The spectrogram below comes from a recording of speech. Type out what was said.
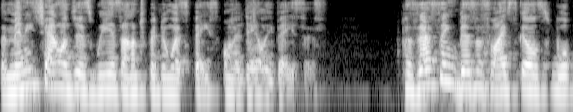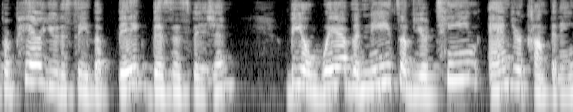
the many challenges we as entrepreneurs face on a daily basis. Possessing business life skills will prepare you to see the big business vision, be aware of the needs of your team and your company,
